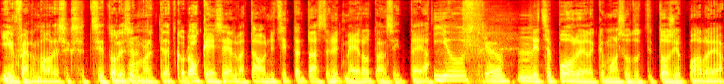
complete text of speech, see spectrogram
infernaaliseksi. Sitten oli semmoinen, että okei okay, selvä, tämä on nyt sitten tässä, nyt me erotan sitten. Ja Just joo. Mm. sitten se puolen jälkeen mua suututti tosi paljon ja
